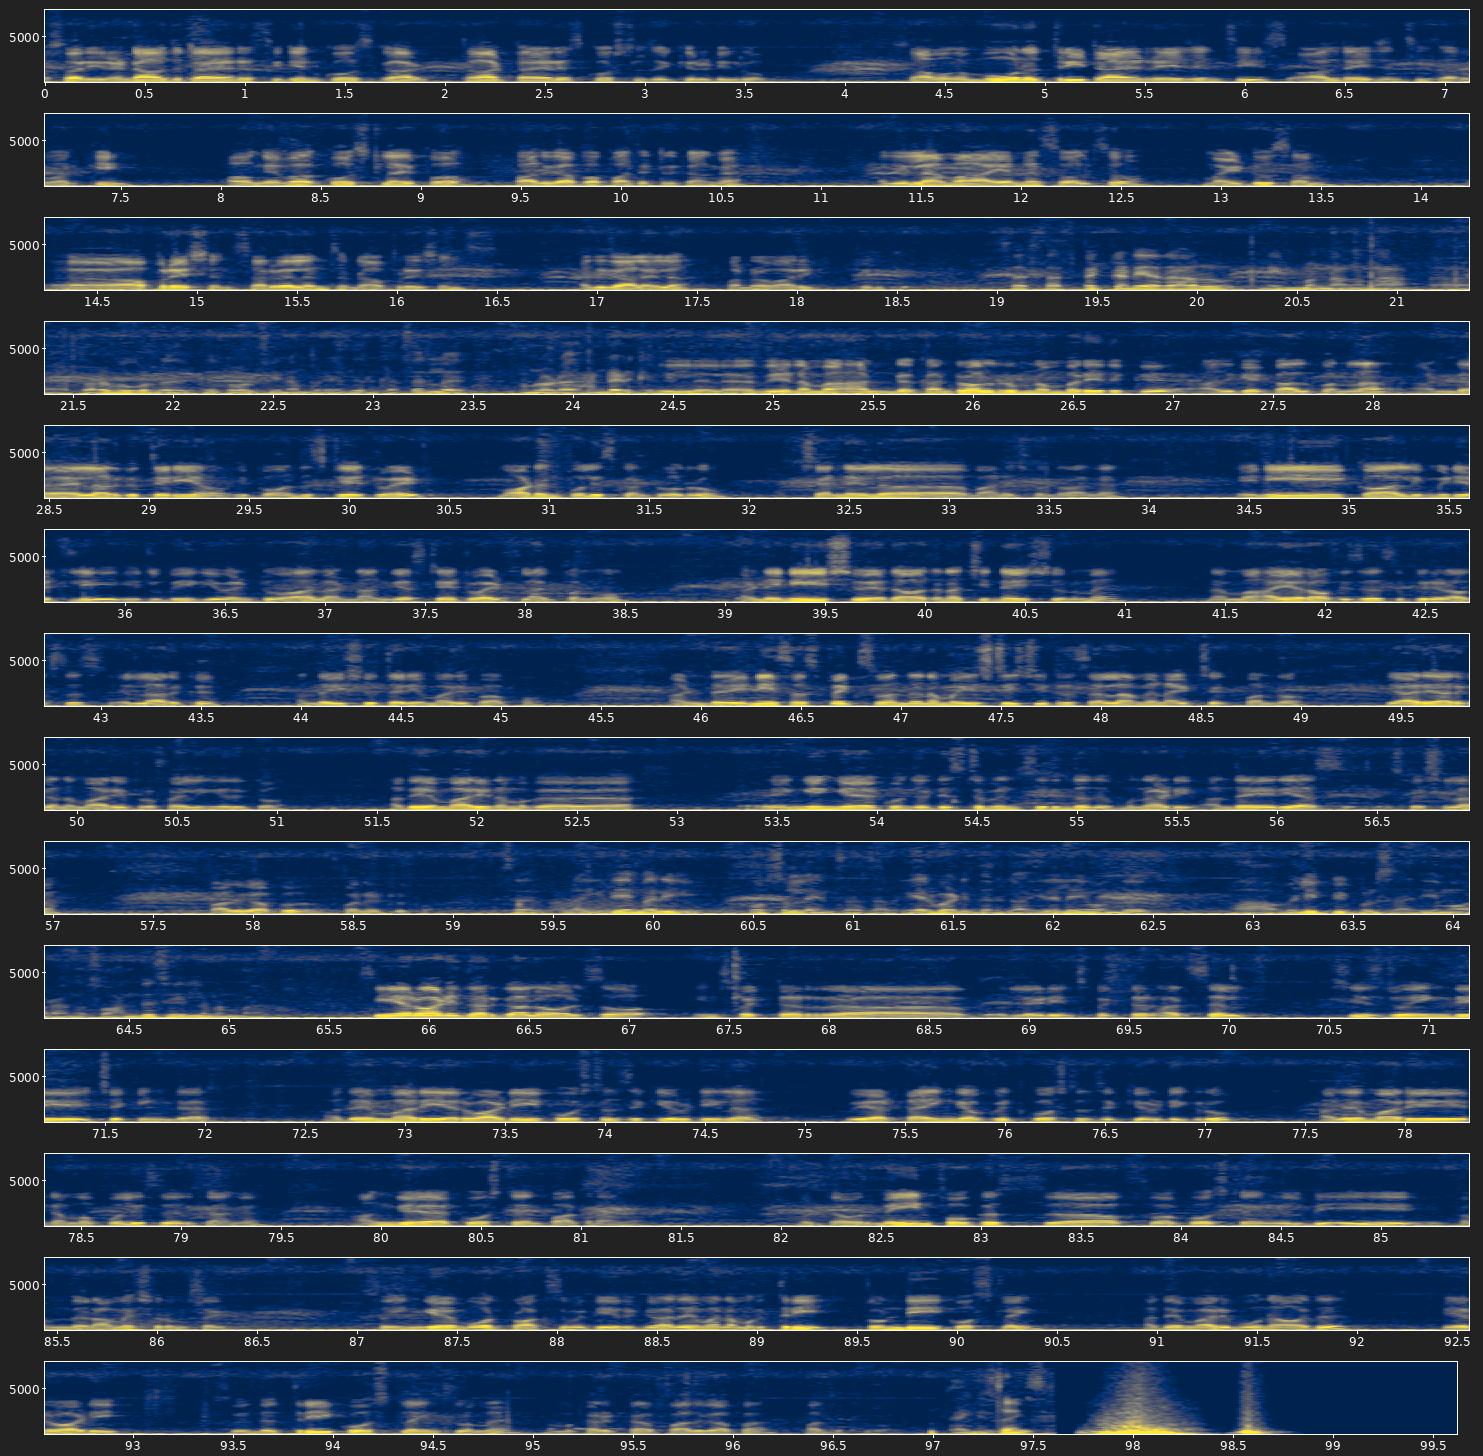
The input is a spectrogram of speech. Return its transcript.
sorry ரெண்டாவது tier is Indian coast guard third tier is coastal security group so அவங்க மூணு three tier agencies all the agencies are working அவங்க எவ்வளோ கோஸ்ட்டில் இப்போது பாதுகாப்பாக பார்த்துட்ருக்காங்க அது இல்லாமல் INS also may do some operations surveillance and operations அதிகாலையில் பண்ணுற மாதிரி இருக்குது சார் சஸ்பெக்டட் யாராவது மீட் பண்ணாங்கன்னா தொடர்பு கொள்வதற்கு டோல் ஃப்ரீ நம்பர் எதுவும் இருக்கா சார்? இல்லை நம்மளோட ஹண்ட்ரட் இல்லை இல்லை. நம்ம அந்த கண்ட்ரோல் ரூம் நம்பர் இருக்குது அதுக்கே கால் பண்ணலாம். அண்ட் எல்லாருக்கும் தெரியும். இப்போ வந்து state wide modern police control room சென்னையில் மேனேஜ் பண்ணுறாங்க any call immediately it be given to all and அங்கே ஸ்டேட் வைட் ஃப்ளாக் பண்ணுவோம். அண்ட் எனி இஷ்யூ ஏதாவதுன்னா சின்ன இஷ்யூனுமே நம்ம ஹையர் ஆஃபீஸர்ஸ் சுப்பீரியர் ஆஃபீஸர்ஸ் எல்லாருக்கும் அந்த இஷ்யூ தெரிய மாதிரி பார்ப்போம். அண்ட் எனி சஸ்பெக்ட்ஸ் வந்து நம்ம ஹிஸ்ட்ரி சீட்டர்ஸ் எல்லாமே நைட் செக் பண்ணுறோம் யார் யாருக்கு அந்த மாதிரி ப்ரொஃபைலிங் இருக்கோ. அதே மாதிரி நமக்கு எங்கெங்கே கொஞ்சம் டிஸ்டர்பன்ஸ் இருந்தது முன்னாடி அந்த ஏரியாஸ் ஸ்பெஷலாக பாதுகாப்பு பண்ணிகிட்ருக்கோம் சார் இதே மாதிரி கோஸ்டல் லைன்ஸா சார் ஏர்வாடி தர்கா இதுலேயும் வந்து வெளி பீப்புள்ஸ் அதிகமாக வராங்க. ஸோ அந்த சைடில் நம்ம சியர்வாடி தர்காவில் also inspector lady inspector herself she is doing the checking there அதே மாதிரி Ervadi coastal செக்யூரிட்டியில் we are tying up with coastal security group அதே மாதிரி நம்ம போலீஸ் இருக்காங்க. அங்கே கோஸ்ட் லைன் பார்க்குறாங்க. But our main focus of coast line will be from the Rameswaram side so இங்கே more proximity இருக்குது அதே மாதிரி நமக்கு த்ரீ தொண்டி கோஸ்ட் லைன் அதே மாதிரி மூணாவது ஏர்வாடி. ஸோ இந்த த்ரீ கோஸ்ட் லைன்ஸ்லுமே நம்ம கரெக்டாக பாதுகாப்பாக பார்த்துட்ருக்கோம் தேங்க்யூ தேங்க்ஸ்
